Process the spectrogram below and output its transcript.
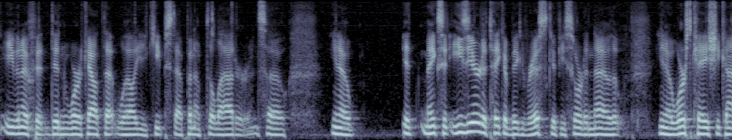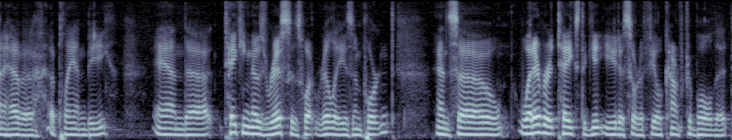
even if it didn't work out that well, you keep stepping up the ladder, and so you know, it makes it easier to take a big risk if you sort of know that, you know, worst case, you kind of have a, a plan B. And uh, taking those risks is what really is important. And so, whatever it takes to get you to sort of feel comfortable that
